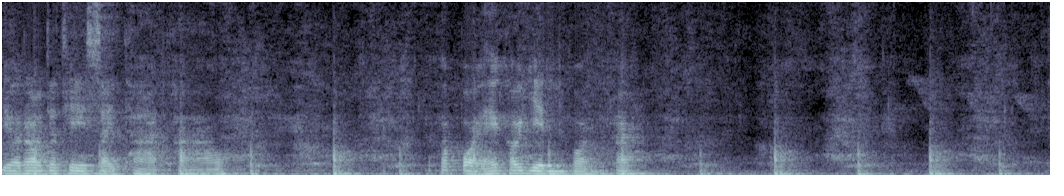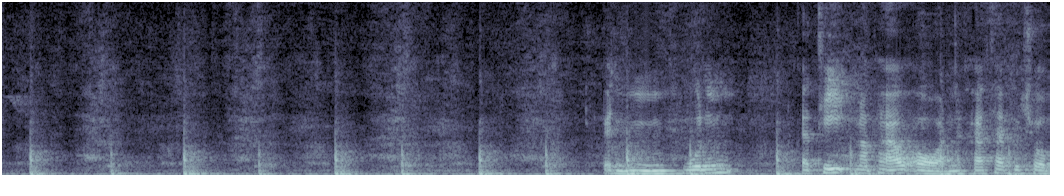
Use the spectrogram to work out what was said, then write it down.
เดี๋ยวเราจะเทใส่ถาดขาวก็ ปล่อยให้เขาเย็นก่อนค่ะ เป็นวุ้นกะทิมะพร้าวอ่อนนะคะ ท่านผู้ชม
